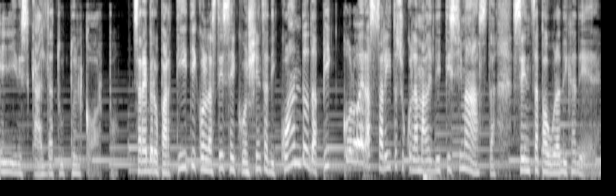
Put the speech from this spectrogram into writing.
e gli riscalda tutto il corpo. Sarebbero partiti con la stessa incoscienza di quando da piccolo era salito su quella maledettissima asta, senza paura di cadere.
